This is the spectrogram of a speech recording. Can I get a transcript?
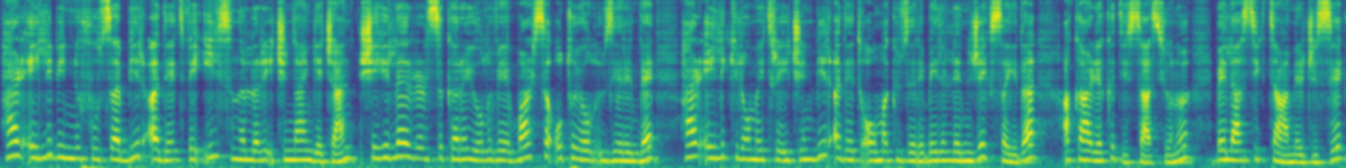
her 50 bin nüfusa bir adet ve il sınırları içinden geçen şehirler arası karayolu ve varsa otoyol üzerinde her 50 kilometre için bir adet olmak üzere belirlenecek sayıda akaryakıt istasyonu ve lastik tamircisi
